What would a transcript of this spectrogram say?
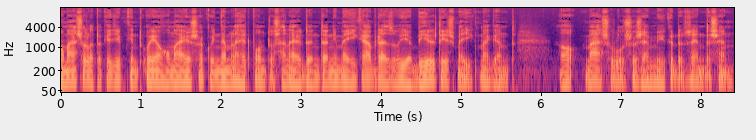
A másolatok egyébként olyan homályosak, hogy nem lehet pontosan eldönteni, melyik ábrázolja Bilt és melyik megent. A másoló sosem működött rendesen.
